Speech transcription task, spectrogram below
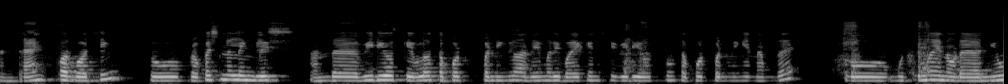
and thanks for வாட்சிங் ஸோ ப்ரொஃபஷனல் இங்கிலீஷ் அந்த வீடியோஸ்க்கு எவ்வளோ சப்போர்ட் பண்ணீங்களோ அதே மாதிரி பயோகெமிஸ்ட்ரி வீடியோஸ்க்கும் சப்போர்ட் பண்ணுவீங்கன்னு நம்புறேன். ஸோ முக்கியமாக என்னோட new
